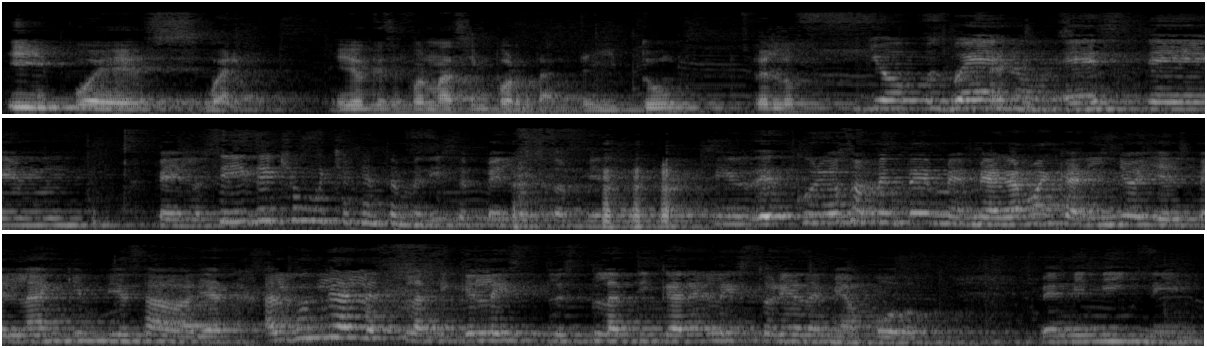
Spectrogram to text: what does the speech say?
Y pues, bueno, yo creo que se fue más importante. ¿Y tú, pelos? Yo, pues bueno, este. Pelos. Sí, de hecho, mucha gente me dice pelos también. Sí, curiosamente me, me agarran cariño y el pelanque empieza a variar. Algún día les, platiqué la his- les platicaré la historia de mi apodo, de mi nickname.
